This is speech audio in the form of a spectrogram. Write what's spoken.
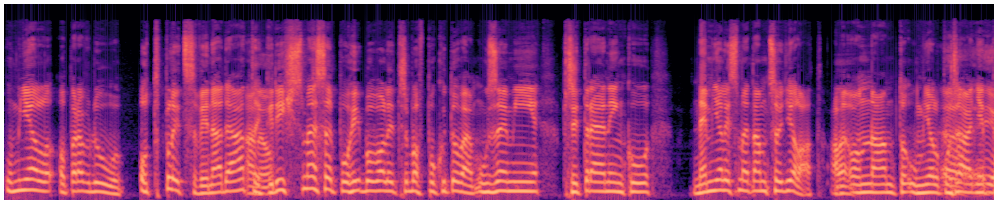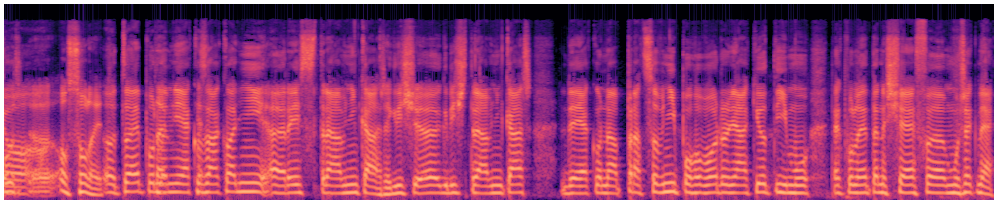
uměl opravdu od plic vynadat, Ano. když jsme se pohybovali třeba v pokutovém území při tréninku, Neměli jsme tam co dělat, ale on nám to uměl pořádně Eh, jo. po, eh, osolit. To je podle Tak- mě jako základní eh, rys trávníkáře. Když, eh, když trávníkář jde jako na pracovní pohovor do nějakého týmu, tak podle mě ten šéf eh, mu řekne,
